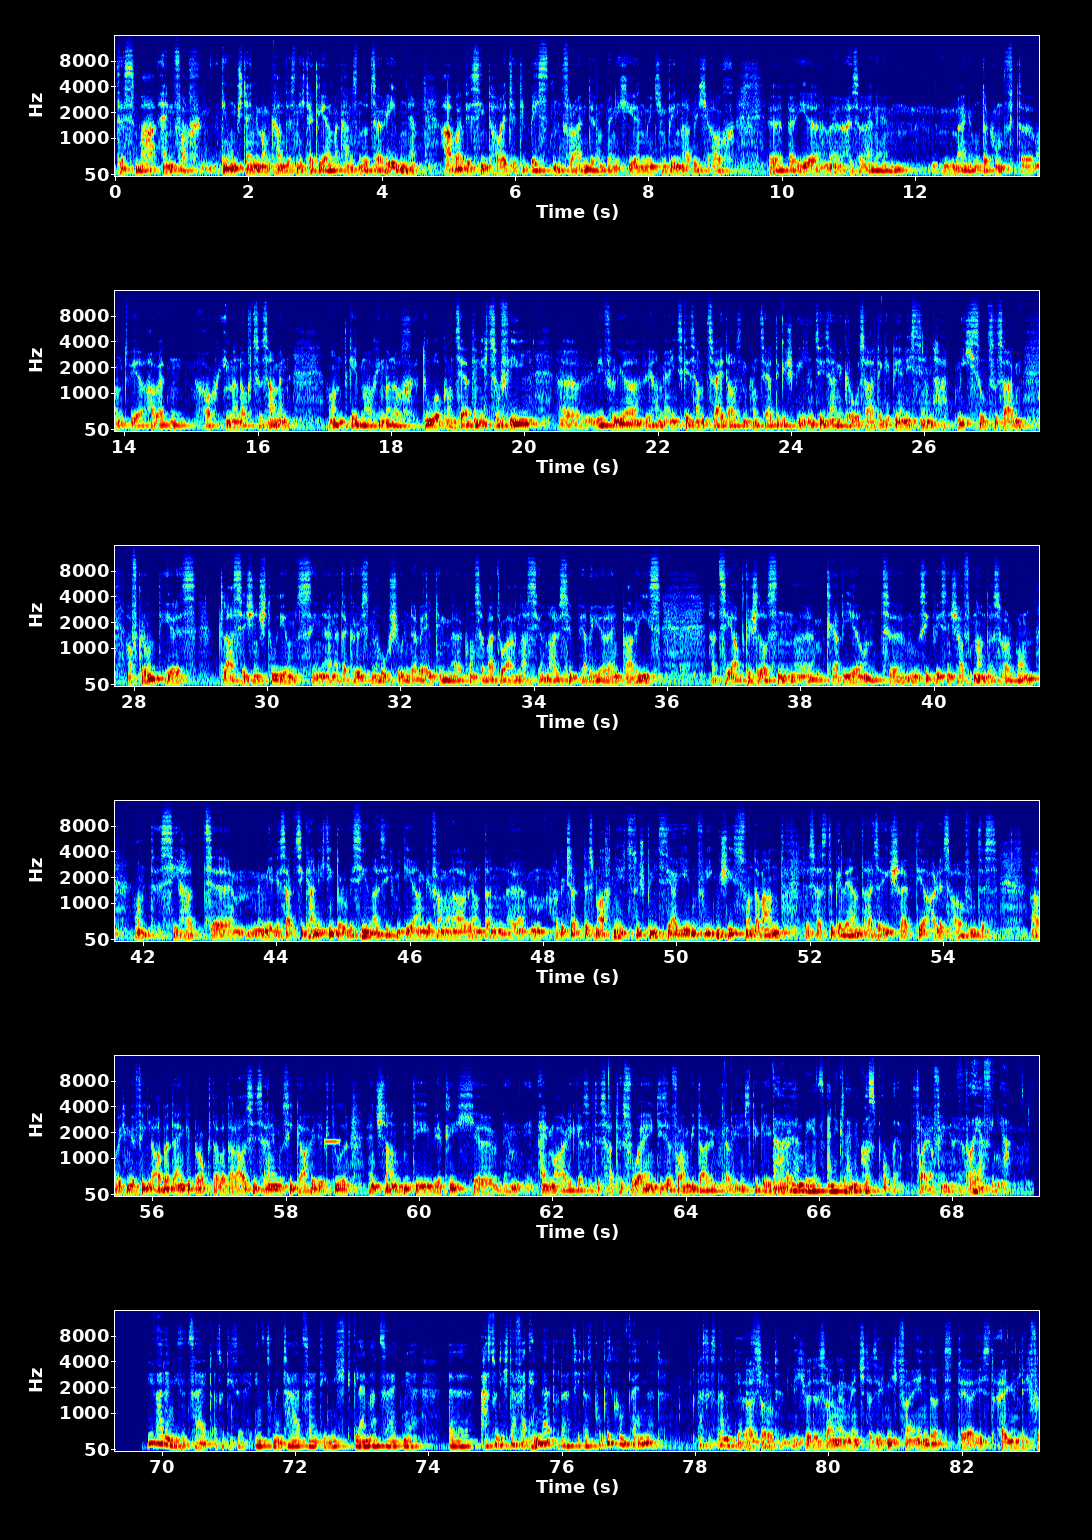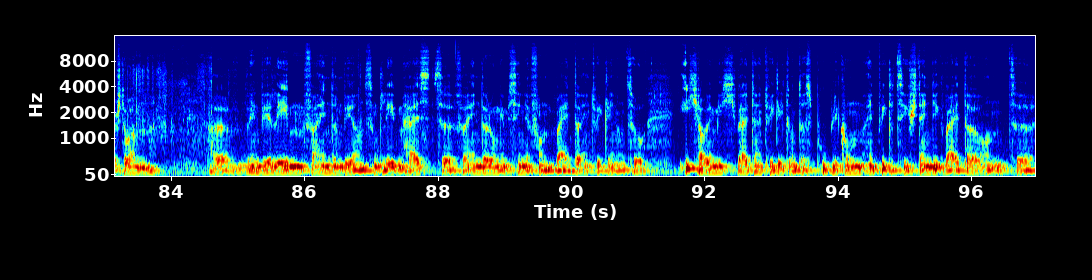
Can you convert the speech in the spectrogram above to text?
das war einfach die Umstände, man kann das nicht erklären, man kann es nur zerreden. Ja. Aber wir sind heute die besten Freunde und wenn ich hier in München bin, habe ich auch äh, bei ihr äh, also eine, meine Unterkunft äh, und wir arbeiten auch immer noch zusammen und geben auch immer noch Duo-Konzerte, nicht so viel äh, wie früher. Wir haben ja insgesamt 2000 Konzerte gespielt und sie ist eine großartige Pianistin und hat mich sozusagen aufgrund ihres klassischen Studiums in einer der größten Hochschulen der Welt, im äh, Conservatoire National Supérieur in Paris, hat sie abgeschlossen, äh, Klavier und äh, Musikwissenschaften an der Sorbonne. Und sie hat äh, mir gesagt, sie kann nicht improvisieren, als ich mit ihr angefangen habe. Und dann äh, habe ich gesagt, das macht nichts, du spielst ja jeden Fliegenschiss von der Wand, das hast du gelernt, also ich schreibe dir alles auf. Und das da habe ich mir viel Arbeit eingebrockt, aber daraus ist eine Musikarchitektur entstanden, die wirklich äh, einmalig, also das hat es vorher in dieser Form Gitarre und Klavier nicht gegeben. Da Vielleicht hören wir jetzt eine kleine Kostprobe. Feuerfinger, ja. Feuerfinger. Wie war denn diese Zeit, also diese Instrumentalzeit, die nicht Glamourzeit mehr? Äh, hast du dich da verändert oder hat sich das Publikum verändert? Was ist da mit dir passiert? Also ich würde sagen, ein Mensch, der sich nicht verändert, der ist eigentlich verstorben. Äh, wenn wir leben, verändern wir uns. Und Leben heißt äh, Veränderung im Sinne von weiterentwickeln und so. Ich habe mich weiterentwickelt und das Publikum entwickelt sich ständig weiter und äh,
